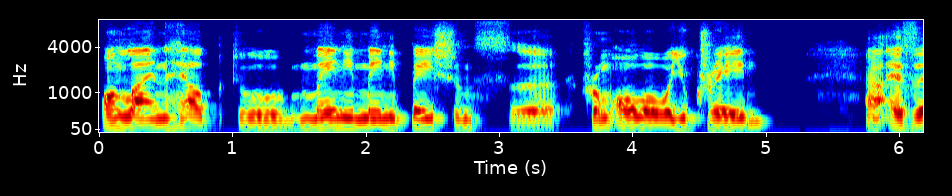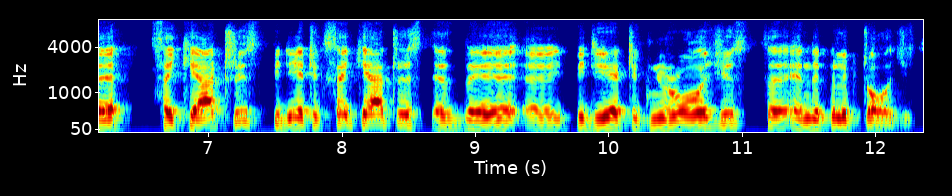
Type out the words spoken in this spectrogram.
online help to many, many patients from all over Ukraine. Uh, as a psychiatrist, pediatric psychiatrist, as the uh, pediatric neurologist, uh, and the epileptologist.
